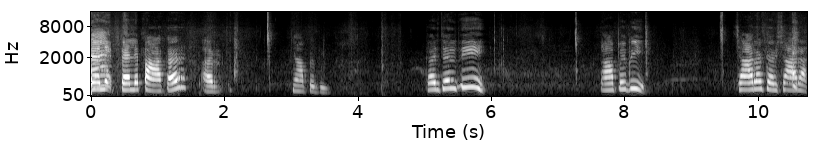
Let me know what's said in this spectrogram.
पहले पहले पाकर और यहाँ पे भी। कर जल्दी। यहाँ पे भी। सारा कर सारा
